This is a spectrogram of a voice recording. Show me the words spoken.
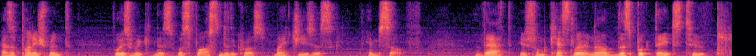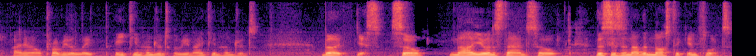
as a punishment for his wickedness, was fastened to the cross by Jesus himself. That is from Kessler. Now, this book dates to, I don't know, probably the late 1800s, early 1900s. But yes, so now you understand. So this is another Gnostic influence.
